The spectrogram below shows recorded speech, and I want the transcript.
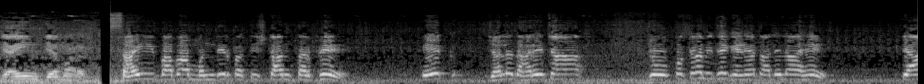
जय हिंद जय महाराष्ट्र. साई बाबा मंदिर प्रतिष्ठानतर्फे एक जलधारेचा जो उपक्रम इथे घेण्यात आलेला आहे त्या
